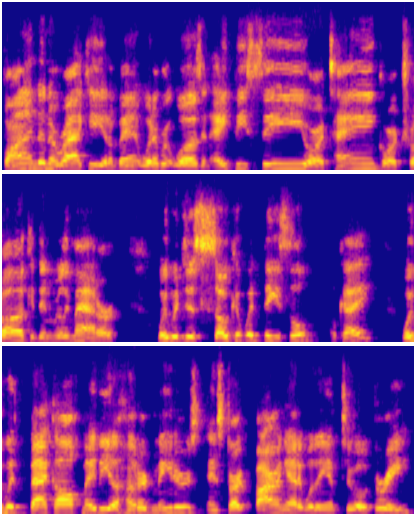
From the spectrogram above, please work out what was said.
find an Iraqi, an band, whatever it was, an APC or a tank or a truck. It didn't really matter. We would just soak it with diesel. Okay. We would back off maybe hundred meters and start firing at it with an M203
